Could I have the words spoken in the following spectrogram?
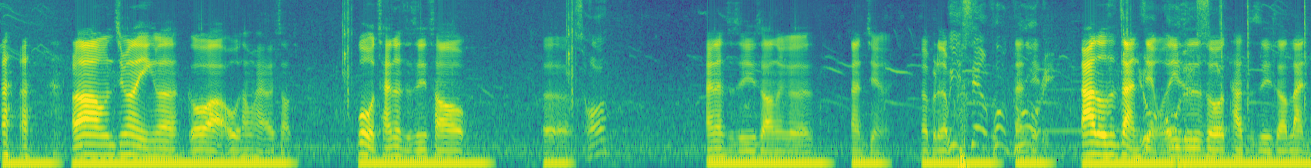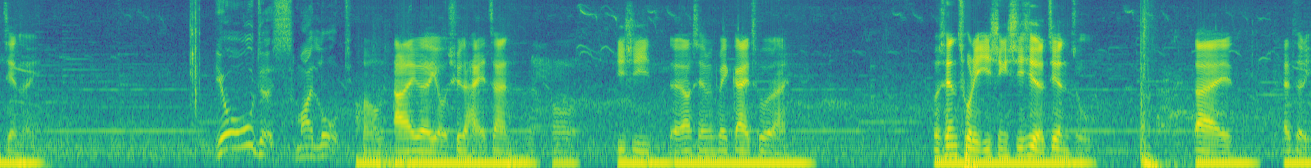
好啦，我们今晚赢了，Go 啊！哦，他们还会烧，不过我猜那只是一艘，呃猜那只是一艘那个战舰，呃，不对，战舰大家都是战舰。我的意思是说，它只是一艘烂舰而已。Your orders, my lord. 然后打了一个有趣的海战，然后西西的要先被盖出来。我先处理一星西西的建筑，在在这里，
